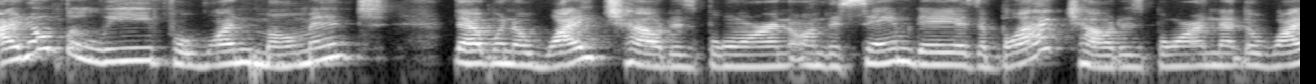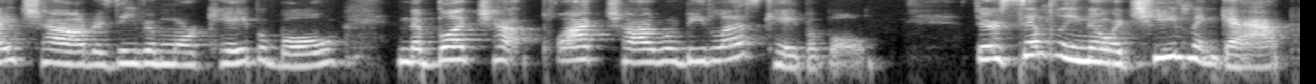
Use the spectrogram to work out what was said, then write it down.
I don't believe for one moment that when a white child is born on the same day as a Black child is born, that the white child is even more capable and the Black, ch- black child would be less capable. There's simply no achievement gap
